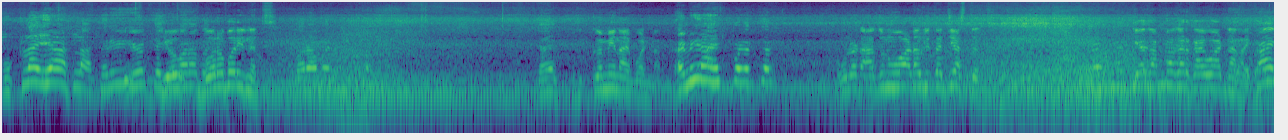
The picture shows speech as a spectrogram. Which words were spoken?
कुठलाही असला तरी हे त्याची जेव- बरोबर बरोबरीनच. बरोबर काय? म्हणजे कमी नाही पडणार. कमी नाहीच पडत तर? उलट अजून वाढवली तर जास्तच त्याचा पगार काय वाढणार आहे का? काय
